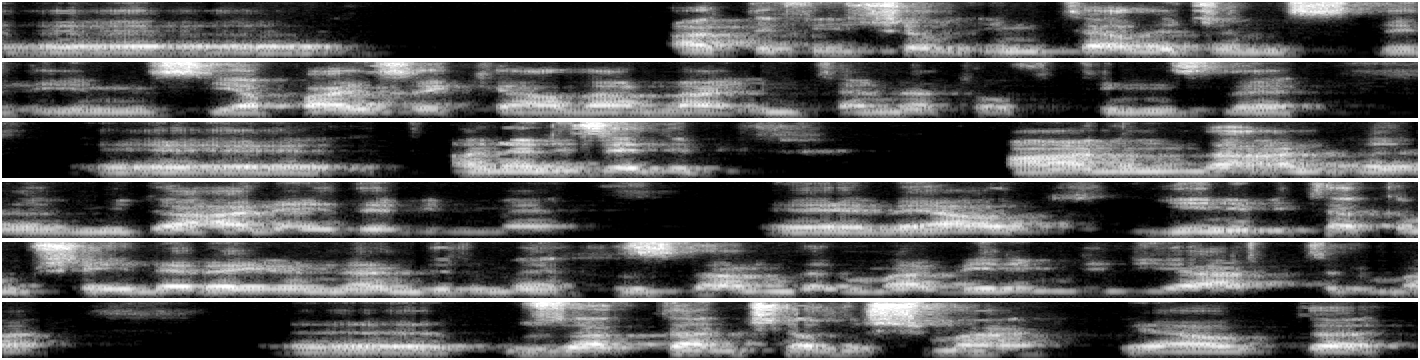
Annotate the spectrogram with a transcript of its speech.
e, artificial intelligence dediğimiz yapay zekalarla, Internet of Things'le e, analiz edip anında e, müdahale edebilme e, veyahut yeni bir takım şeylere yönlendirme, hızlandırma, verimliliği arttırma, e, uzaktan çalışma veyahut da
